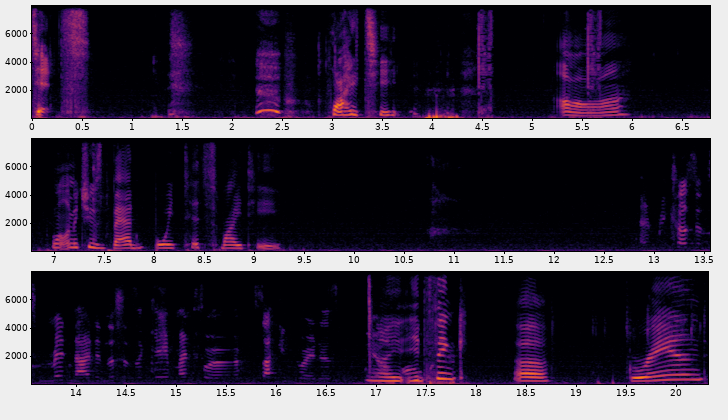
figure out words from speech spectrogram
Tits. YT. Aw. Well, let me choose Bad Boy Tits YT. And because it's midnight and this is a game meant for second graders. we Uh, you'd think, uh, Grand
